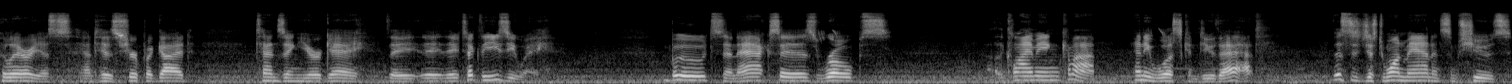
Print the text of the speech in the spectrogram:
Hilarius and his Sherpa guide Tenzing Norgay. They, they, they took the easy way. Boots and axes, ropes, uh, climbing, come on. Any wuss can do that. This is just one man and some shoes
